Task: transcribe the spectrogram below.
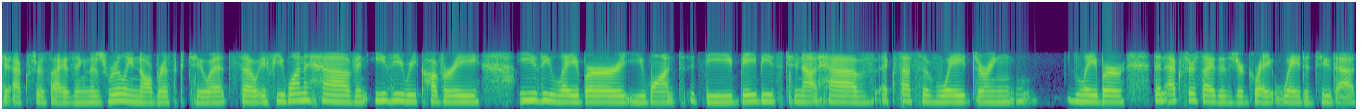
to exercising. There's really no risk to it. So, if you want to have an easy recovery, easy labor, you want the babies to not have excessive weight during labor, then exercise is your great way to do that.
